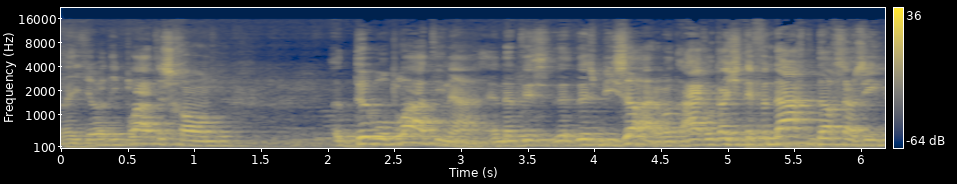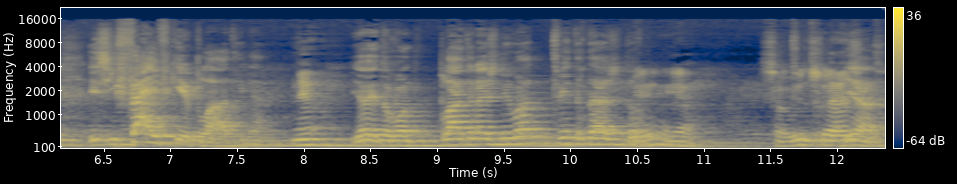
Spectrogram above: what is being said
weet je. Want die plaat is gewoon dubbel platina. En dat is, dat is bizar, want eigenlijk als je het vandaag de dag zou zien, is hij vijf keer platina. Ja. Ja, toch, want platina is nu wat? 20.000 toch? Nee, ja. Zoiets. 20.000. ja. Ja,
